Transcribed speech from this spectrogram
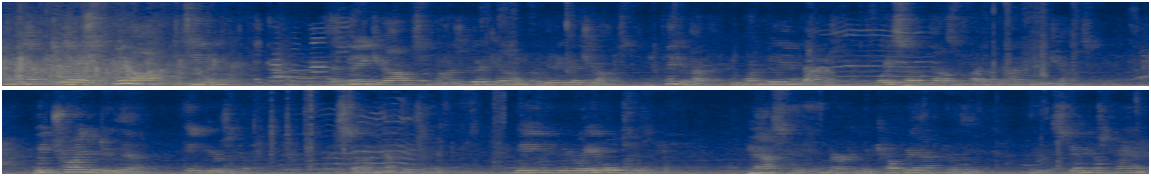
And we have, we have a spin-off that's even as many jobs, not as good jobs, but really good jobs. Think about that, one billion dollars, forty-seven thousand five hundred high-paying jobs. We tried to do that eight years ago, seven and a half years ago. We, we were able to pass the American Recovery Act, or the, the stimulus plan,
